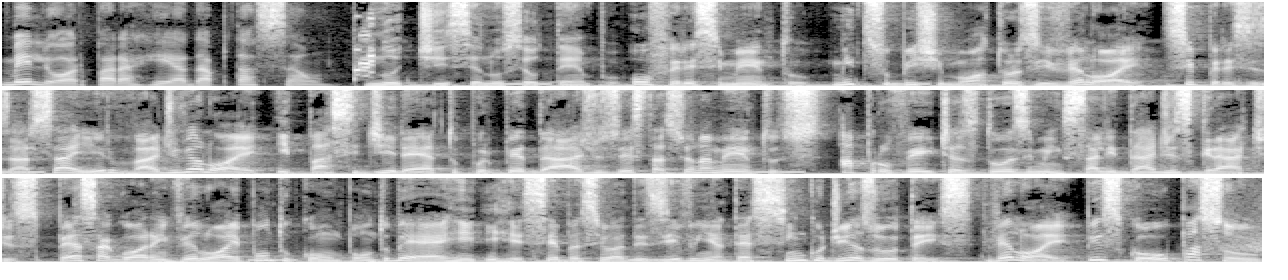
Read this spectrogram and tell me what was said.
melhor para a readaptação. Notícia no seu tempo. Oferecimento: Mitsubishi Motors e Veloy. Se precisar sair, vá de Veloy e passe direto por pedágios e estacionamentos. Aproveite as 12 mensalidades mensalidades grátis. Peça agora em veloy.com.br e receba seu adesivo em até 5 dias úteis. Veloy, piscou, passou.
